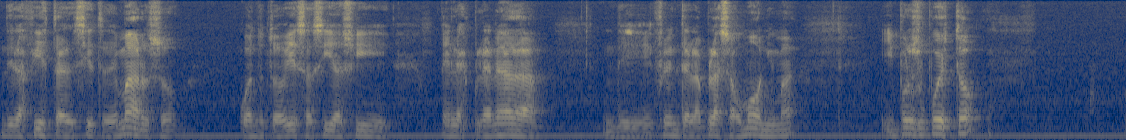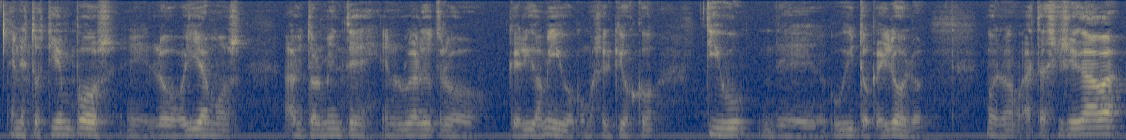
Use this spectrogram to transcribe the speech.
de la fiesta del 7 de marzo, cuando todavía se hacía allí en la explanada de frente a la plaza homónima. Y por supuesto, en estos tiempos eh, lo veíamos habitualmente en un lugar de otro querido amigo, como es el kiosco Tibu de Huguito Cairolo. Bueno, hasta allí llegaba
